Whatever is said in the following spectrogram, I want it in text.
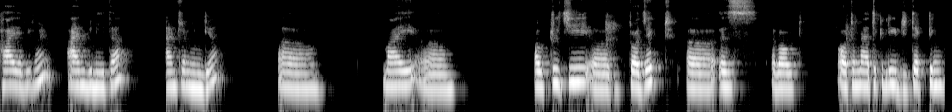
hi everyone, I'm Vinita. I'm from India. Uh, my uh, Outreachy uh, project uh, is about automatically detecting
